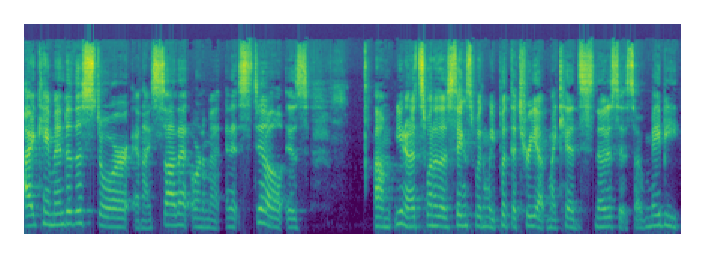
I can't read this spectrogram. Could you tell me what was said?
I came into the store and I saw that ornament, and it still is, um, you know, it's one of those things when we put the tree up, my kids notice it. So maybe,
